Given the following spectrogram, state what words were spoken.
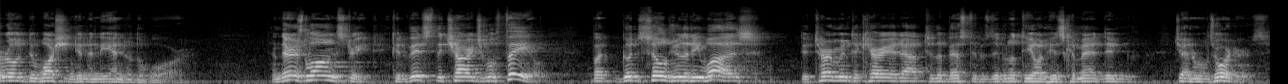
road to Washington and the end of the war. And there's Longstreet, convinced the charge will fail, but good soldier that he was, determined to carry it out to the best of his ability on his commanding general's orders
